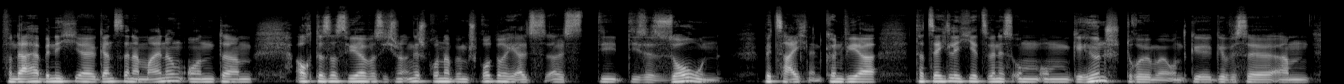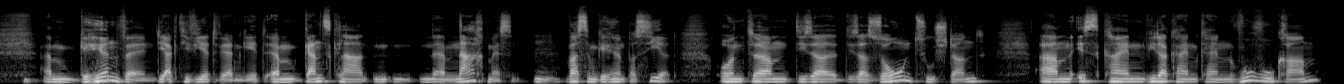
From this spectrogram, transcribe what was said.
Von daher bin ich äh, ganz deiner Meinung und ähm, auch das, was wir, was ich schon angesprochen habe im Sportbereich als, als die, diese Zone, bezeichnen? Können wir tatsächlich jetzt, wenn es um, um Gehirnströme und ge gewisse ähm, ähm, Gehirnwellen, die aktiviert werden, geht, ähm, ganz klar nachmessen, mhm. was im Gehirn passiert? Und ähm, dieser, dieser Zone-Zustand ähm, ist kein, wieder kein, kein Wu-Wu-Kram,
